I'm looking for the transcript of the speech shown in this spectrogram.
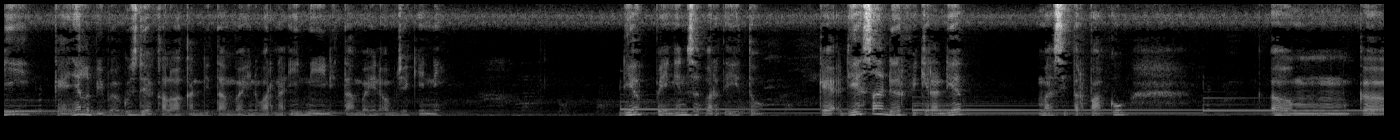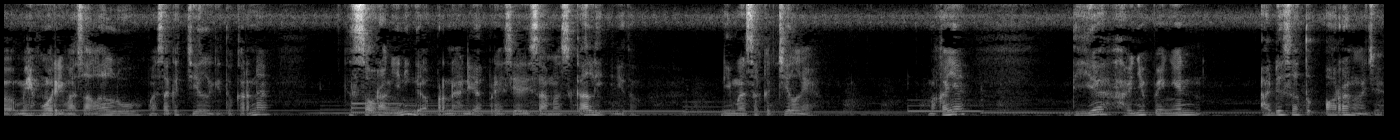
tapi kayaknya lebih bagus deh kalau akan ditambahin warna ini ditambahin objek ini. Dia pengen seperti itu. Kayak dia sadar pikiran dia masih terpaku um, ke memori masa lalu masa kecil gitu. Karena seseorang ini nggak pernah diapresiasi sama sekali gitu di masa kecilnya. Makanya dia hanya pengen ada satu orang aja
